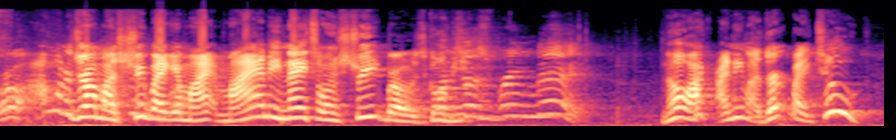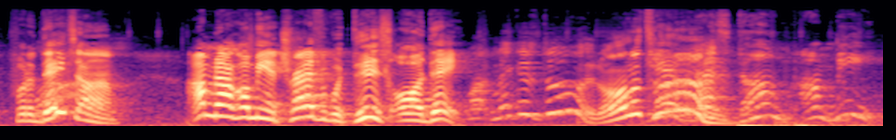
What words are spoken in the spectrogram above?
bro, I want to drive my street bike in my Miami nights on the street, bro. It's gonna be. just bring that. No, I, I need my dirt bike too for the daytime. I'm not gonna be in traffic with this all day. My niggas do it all the Yeah, time. that's dumb. I'm me.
